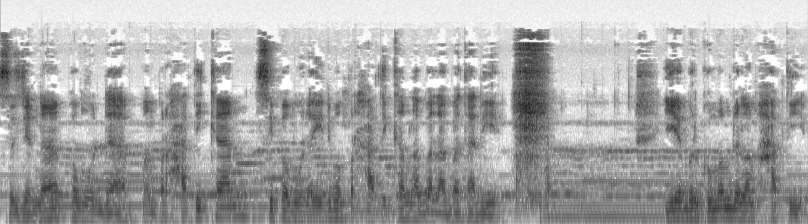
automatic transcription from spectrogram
Sejenak pemuda memperhatikan, si pemuda ini memperhatikan laba-laba tadi. Ia bergumam dalam hati,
